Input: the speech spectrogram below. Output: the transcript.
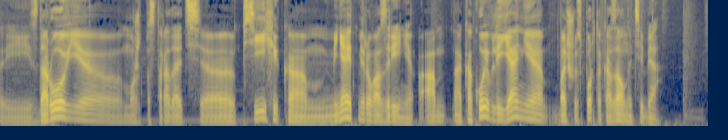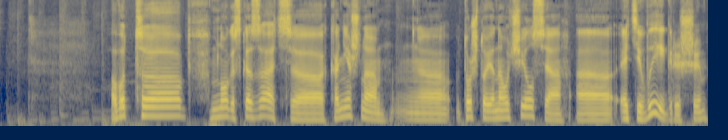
И здоровье, может пострадать э, психика, меняет мировоззрение. А, а какое влияние большой спорт оказал на тебя? А вот э, много сказать. Э, конечно, э, то, что я научился, э, эти выигрыши,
